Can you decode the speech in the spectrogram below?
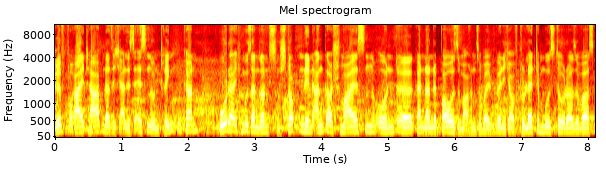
griffbereit haben, dass ich alles essen und trinken kann. Oder ich muss ansonsten stoppen, den Anker schmeißen und äh, kann dann eine Pause machen. Zum Beispiel, wenn ich auf Toilette musste oder sowas,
